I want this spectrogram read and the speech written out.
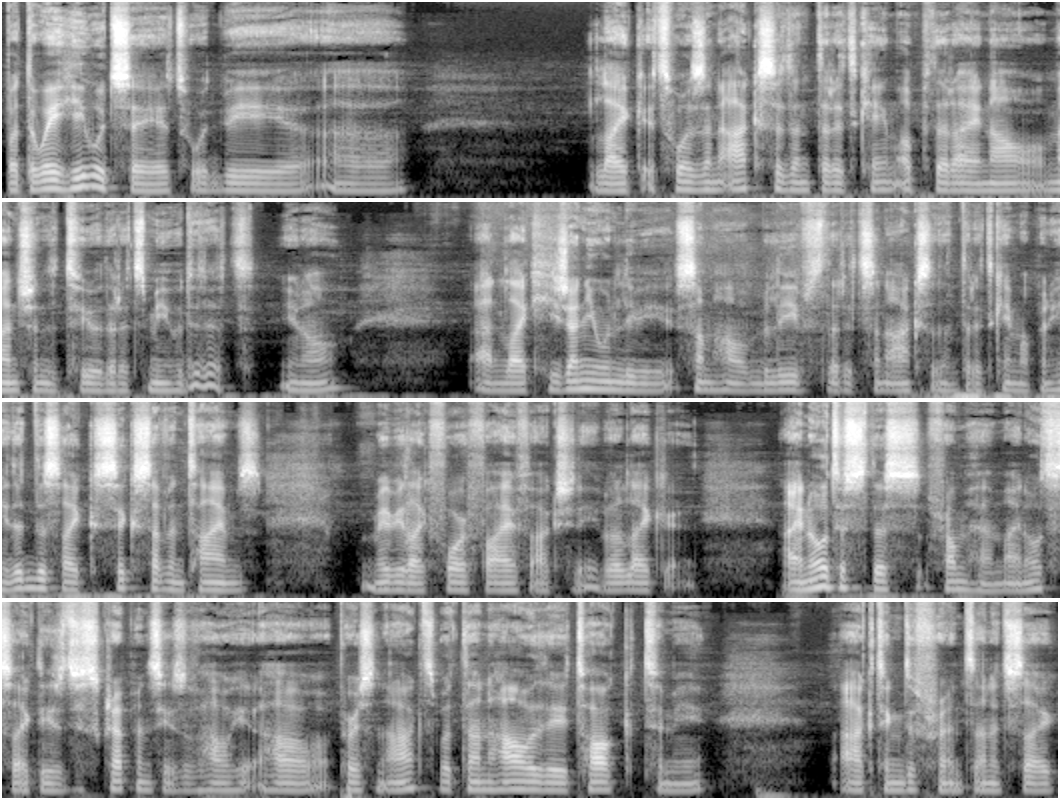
But the way he would say it would be uh, like it was an accident that it came up that I now mentioned it to you that it's me who did it, you know? And like he genuinely somehow believes that it's an accident that it came up. And he did this like six, seven times, maybe like four or five actually. But like I noticed this from him. I noticed like these discrepancies of how he, how a person acts, but then how they talk to me, acting different. And it's like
